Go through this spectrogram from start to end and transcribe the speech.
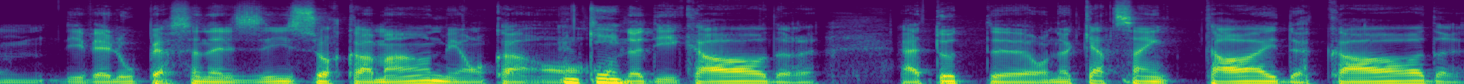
euh, des vélos personnalisés sur commande, mais on, on, a des cadres à toutes. euh, on a 4-5 tailles de cadres.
